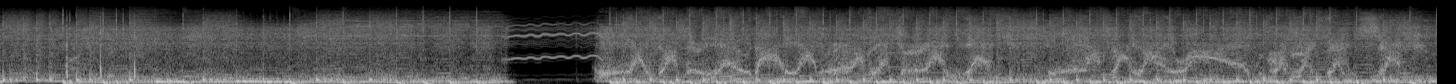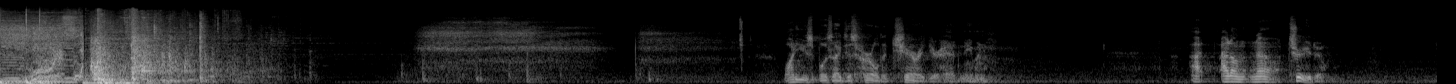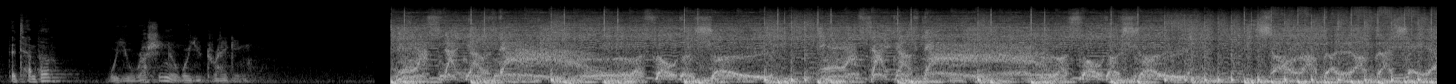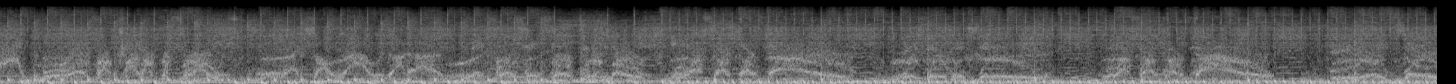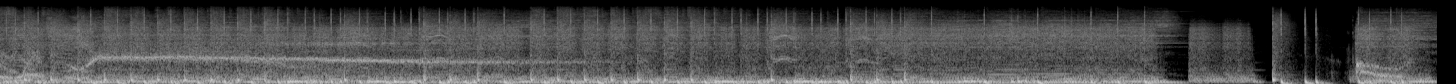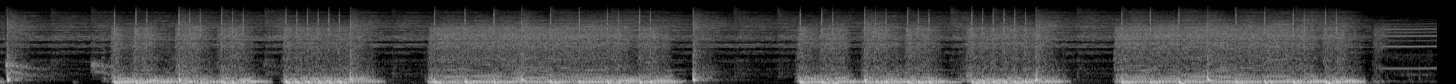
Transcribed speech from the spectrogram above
Why do you suppose I just hurled a chair at your head, Neiman? I, I don't know. Sure you do. The tempo? Were you rushing or were you dragging?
